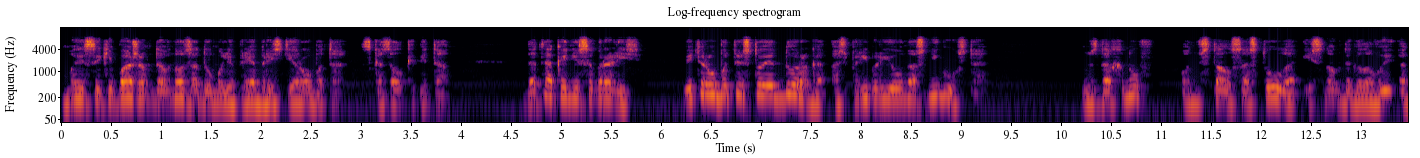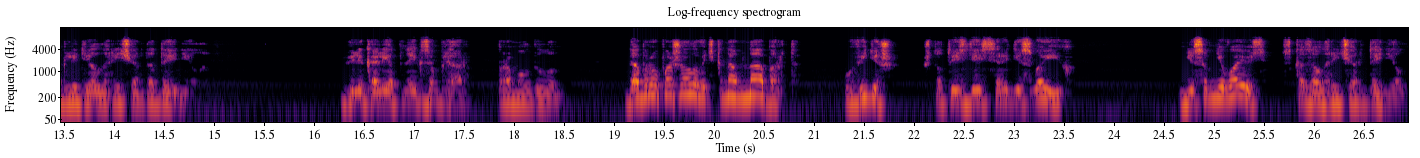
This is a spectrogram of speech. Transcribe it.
«Мы с экипажем давно задумали приобрести робота», — сказал капитан. «Да так и не собрались. Ведь роботы стоят дорого, а с прибылью у нас не густо». Вздохнув, он встал со стула и с ног до головы оглядел Ричарда Дэниела. «Великолепный экземпляр», — промолвил он. Добро пожаловать к нам на борт. Увидишь, что ты здесь среди своих. — Не сомневаюсь, — сказал Ричард Дэниел.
